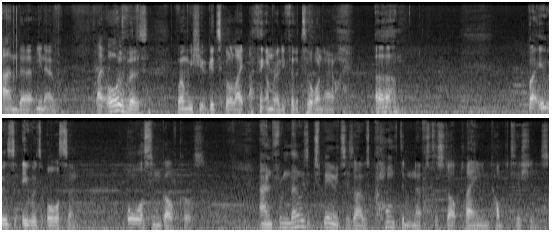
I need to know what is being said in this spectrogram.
And, uh, you know, like all of us, when we shoot a good score, like I think I'm ready for the tour now. Um, but it was it was awesome, awesome golf course. And from those experiences, I was confident enough to start playing in competitions.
